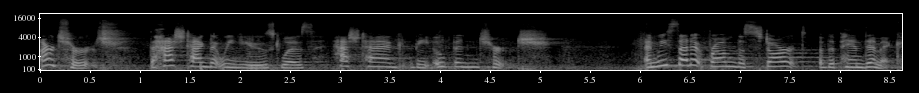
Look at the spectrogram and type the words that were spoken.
our church, the hashtag that we used was hashtag the open church. And we said it from the start of the pandemic.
